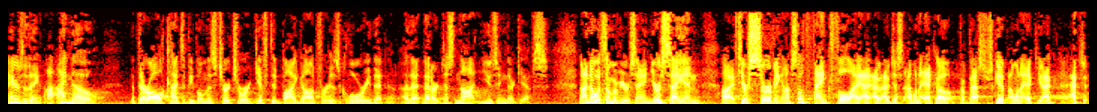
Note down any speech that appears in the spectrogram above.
And here's the thing I, I know that there are all kinds of people in this church who are gifted by God for His glory that, uh, that, that, are just not using their gifts. Now, I know what some of you are saying. You're saying, uh, if you're serving, and I'm so thankful. I, I, I just, I want to echo Pastor Skip. I want to echo actually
